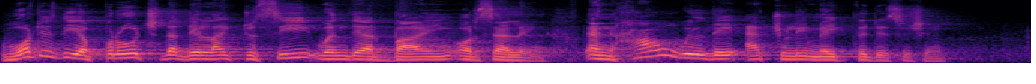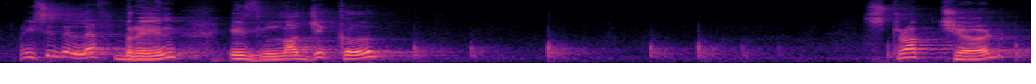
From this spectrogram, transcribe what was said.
What is the approach that they like to see when they are buying or selling? And how will they actually make the decision? You see, the left brain is logical, structured,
